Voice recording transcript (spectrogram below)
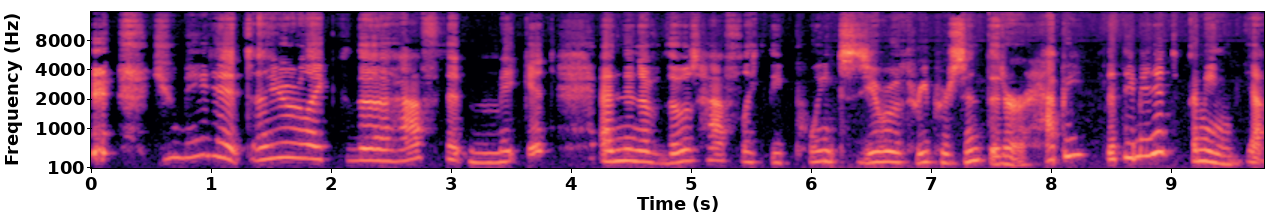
you made it. Uh, you're like the half that make it. And then of those half, like the 0.03% that are happy that they made it. I mean, yeah.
